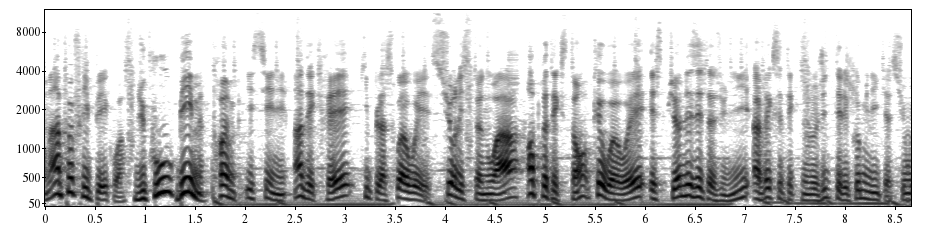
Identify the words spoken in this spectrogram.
on a un peu flippé quoi. Du coup, bim, Trump il signe un décret qui place Huawei sur liste noire en prétextant que Huawei espionne les États-Unis avec ses technologies de télécommunication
